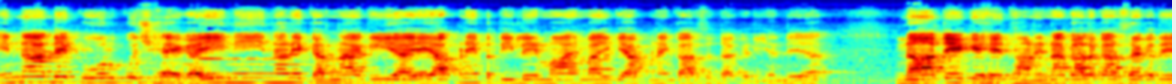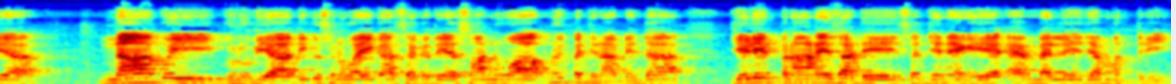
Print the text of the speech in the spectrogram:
ਇਹਨਾਂ ਦੇ ਕੋਲ ਕੁਝ ਹੈਗਾ ਹੀ ਨਹੀਂ ਇਹਨਾਂ ਨੇ ਕਰਨਾ ਕੀ ਆ? ਇਹ ਆਪਣੇ ਪਤੀਲੇ ਮਾਜ-ਮਾਜ ਕੇ ਆਪਣੇ ਘਰ ਸਿੱਧਾ ਕਰੀ ਜਾਂਦੇ ਆ। ਨਾ ਤੇ ਕਿਸੇ ਥਾਣੇ ਨਾਲ ਗੱਲ ਕਰ ਸਕਦੇ ਆ ਨਾ ਕੋਈ ਗੁਰੂ ਵਿਆਹ ਦੀ ਕੋਈ ਸੁਣਵਾਈ ਕਰ ਸਕਦੇ ਆ। ਸਾਨੂੰ ਆਪ ਨੂੰ ਹੀ ਭੱਜਣਾ ਪੈਂਦਾ। ਜਿਹੜੇ ਪੁਰਾਣੇ ਸਾਡੇ ਸੱਜਣ ਹੈਗੇ ਆ ਐਮਐਲਏ ਜਾਂ ਮੰਤਰੀ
